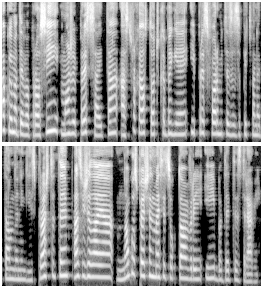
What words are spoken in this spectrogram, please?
Ако имате въпроси, може през сайта astrohouse.bg и през формите за запитване там да ни ги изпращате. Аз ви желая много успешен месец октомври и бъдете здрави!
